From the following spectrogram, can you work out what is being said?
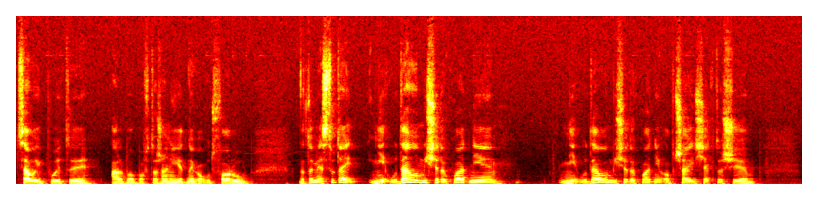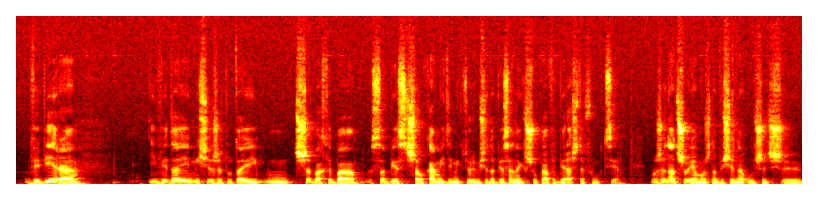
całej płyty albo powtarzanie jednego utworu. Natomiast tutaj nie udało mi się dokładnie nie udało mi się dokładnie obczaić jak to się wybiera i wydaje mi się, że tutaj mm, trzeba chyba sobie strzałkami tymi, którymi się do piosenek szuka, wybierać te funkcje. Może na czuja można by się nauczyć y,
